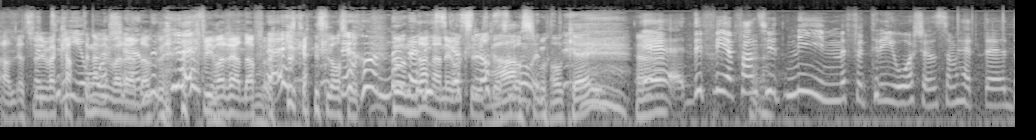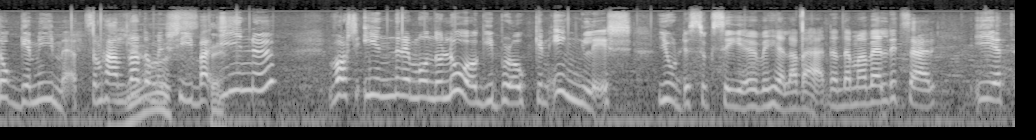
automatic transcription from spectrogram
aldrig. Jag trodde det var katterna vi var rädda för. vi var rädda för. Nej, Ska vi slåss det är mot hundarna vi hundarna ska nu också? Vi ska slåss slåss mot. Ja. Eh, det fanns ju ett meme för tre år sedan som hette Dogge-mimet som handlade om en Just Shiba det. Inu vars inre monolog i Broken English gjorde succé över hela världen där man väldigt så här i ett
